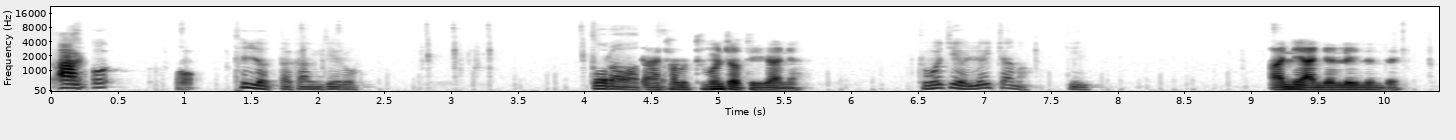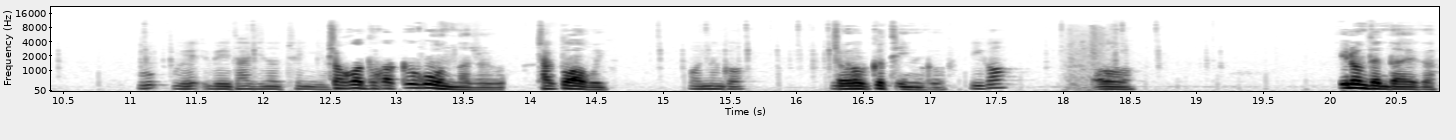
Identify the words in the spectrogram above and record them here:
아 어? 어. 틀렸다, 강제로. 돌아왔다 야, 잠깐 두 번째 어떻게 가냐? 두 번째 열려 있잖아, 길. 아니, 안 열려있는데. 어? 왜, 왜 다시 넣쳐있냐? 저거 누가 끄고 온나 저거 작동하고 있 어느 거? 저 이거? 끝에 있는 거 이거? 어. 이러면 된다, 얘가.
